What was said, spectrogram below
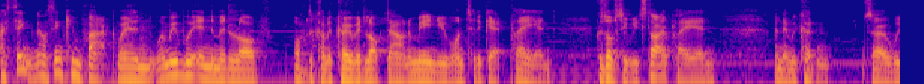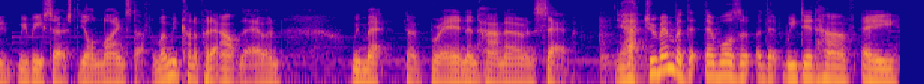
I think now thinking back when when we were in the middle of of the kind of COVID lockdown and me and you wanted to get playing because obviously we started playing and then we couldn't, so we we researched the online stuff and when we kind of put it out there and we met you know, Bryn and Hannah and Seb. yeah Do you remember that there was a, that we did have a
